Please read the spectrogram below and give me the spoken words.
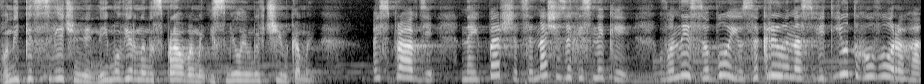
Вони підсвічені неймовірними справами і сміливими вчинками. А й справді, найперше це наші захисники. Вони собою закрили нас від лютого ворога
